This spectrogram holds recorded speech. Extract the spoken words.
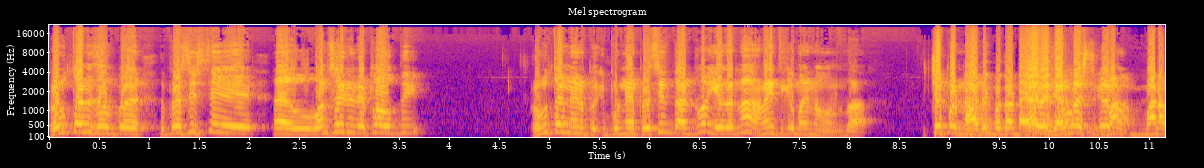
ప్రభుత్వాన్ని ప్రశ్నిస్తే వన్ సైడెడ్ ఎట్లా అవుద్ది? ప్రభుత్వాన్ని నేను ఇప్పుడు నేను ప్రశ్నించిన దాంట్లో ఏదన్నా అనైతికమైన ఉందా? చెప్పండి టాపిక్ మొత్తం. జర్నలిస్ట్గా మ- మనం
